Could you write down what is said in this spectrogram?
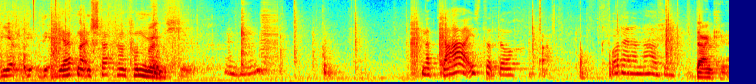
Wir, wir, wir hatten einen Stadtplan von München. Mhm. Na, da ist er doch. Vor deiner Nase. Danke.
